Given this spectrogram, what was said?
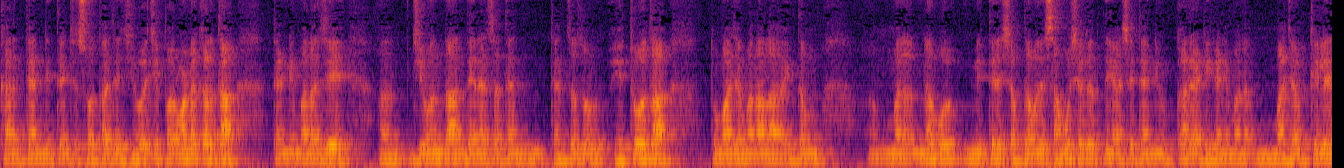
कारण त्यांनी त्यांच्या स्वतःच्या जीवाची पर्वा न करता त्यांनी मला जे जीवनदान देण्याचा त्यां- त्यांचा जो हेतू होता तो माझ्या मनाला एकदम मला न बोल मी त्या शब्दामध्ये सांगू शकत नाही असे त्यांनी उपकार या ठिकाणी मला माझ्यावर केले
